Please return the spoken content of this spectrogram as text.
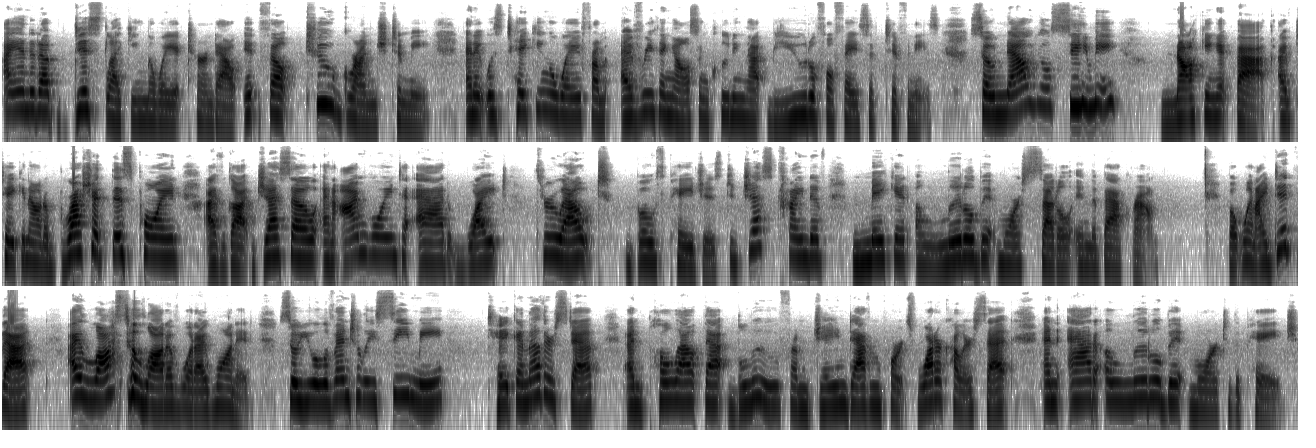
I ended up disliking the way it turned out. It felt too grunge to me, and it was taking away from everything else, including that beautiful face of Tiffany's. So now you'll see me knocking it back. I've taken out a brush at this point. I've got gesso and I'm going to add white throughout both pages to just kind of make it a little bit more subtle in the background. But when I did that, I lost a lot of what I wanted. So you'll eventually see me take another step and pull out that blue from Jane Davenport's watercolor set and add a little bit more to the page.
